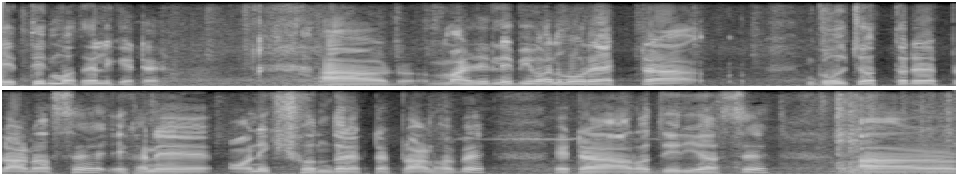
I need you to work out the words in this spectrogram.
এই তিন মতেল গেটে আর মারিলি বিমান মোড়ে একটা গোল চত্বরের প্ল্যান আছে, এখানে অনেক সুন্দর একটা প্ল্যান হবে, এটা আরও দেরি আছে। আর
